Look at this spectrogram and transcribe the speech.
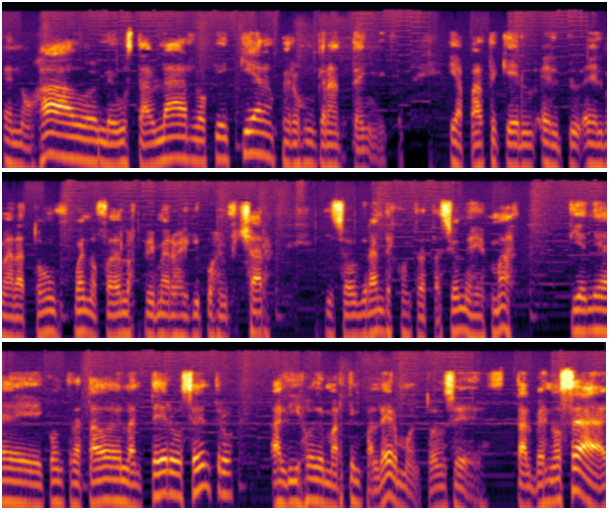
Enojado, le gusta hablar, lo que quieran, pero es un gran técnico. Y aparte que el, el Maratón, bueno, fue de los primeros equipos en fichar hizo grandes contrataciones, es más, tiene eh, contratado delantero centro al hijo de Martín Palermo, entonces tal vez no sea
